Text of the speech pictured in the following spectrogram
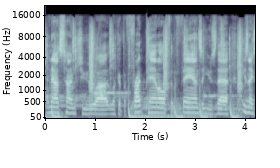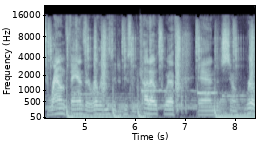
And now it's time to uh, look at the front panel for the fans. I use the, these nice round fans. They're really easy to do some cutouts with and just, you know, real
